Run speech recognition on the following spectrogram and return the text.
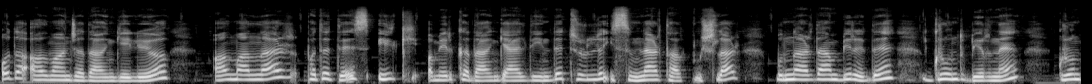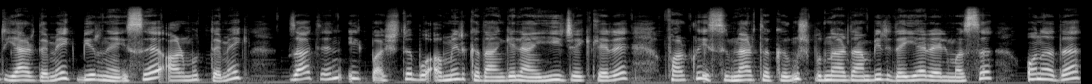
O da Almancadan geliyor. Almanlar patates ilk Amerika'dan geldiğinde türlü isimler takmışlar. Bunlardan biri de Grundbirne. Grund yer demek, birne ise armut demek. Zaten ilk başta bu Amerika'dan gelen yiyeceklere farklı isimler takılmış. Bunlardan biri de yer elması. Ona da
